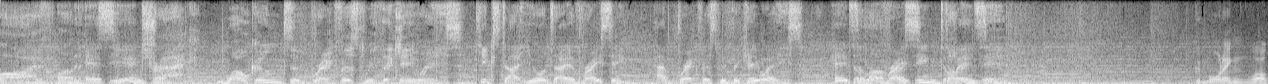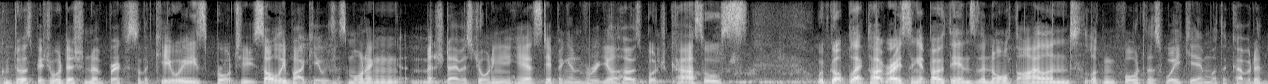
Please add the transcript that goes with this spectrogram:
live on SEN Track. Welcome to Breakfast with the Kiwis. Kickstart your day of racing. Have breakfast with the Kiwis. Head to loveracing.nz. Good morning. Welcome to a special edition of Breakfast with the Kiwis, brought to you solely by Kiwis this morning. Mitch Davis joining you here, stepping in for regular host Butch Castles. We've got black type racing at both ends of the North Island. Looking forward to this weekend with the coveted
